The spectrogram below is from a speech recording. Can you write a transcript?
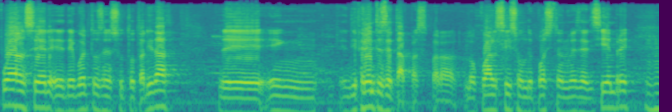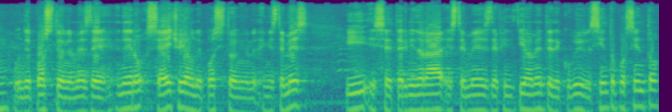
puedan ser eh, devueltos en su totalidad en, diferentes etapas, para lo cual se hizo un depósito en el mes de diciembre, un depósito en el mes de enero, se ha hecho ya un depósito en, este mes y se terminará este mes definitivamente de cubrir el 100%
